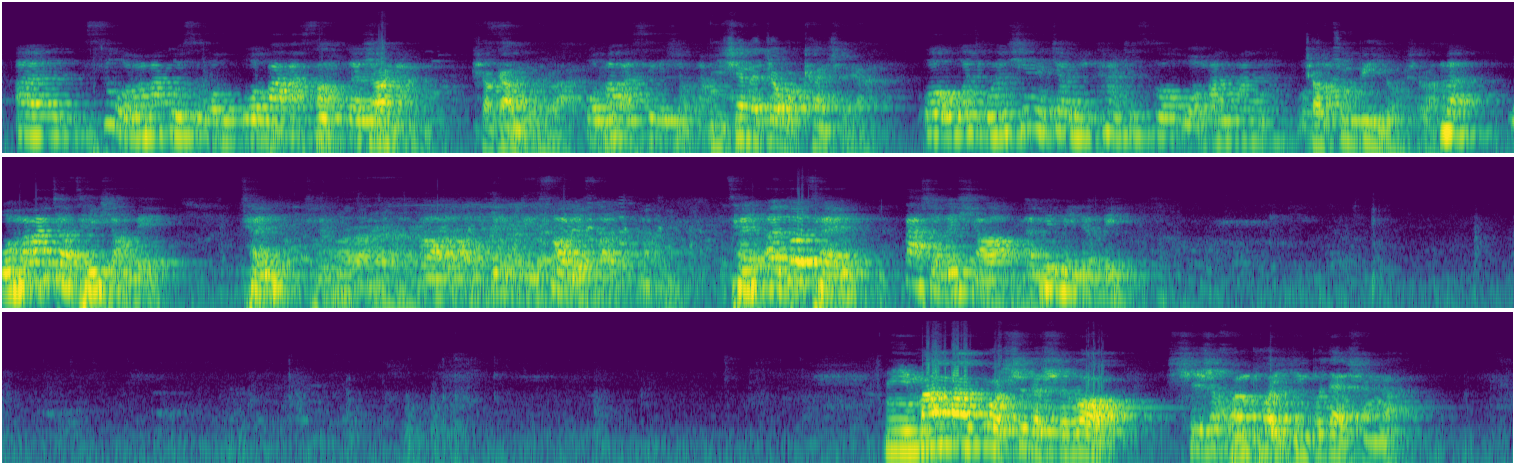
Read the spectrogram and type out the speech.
呃，是我妈妈过世，我我爸爸是个小干部。小干部是吧？我爸爸是一个小干部。你现在叫我看谁啊？我我我现在叫你看，就是说我妈妈的。叫朱碧友是吧？不，我妈妈叫陈小妹，陈陈。哦哦，对对，sorry sorry sorry，陈耳朵陈，大小的小，呃妹妹的妹。你妈妈过世的时候，其实魂魄已经不在身了，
